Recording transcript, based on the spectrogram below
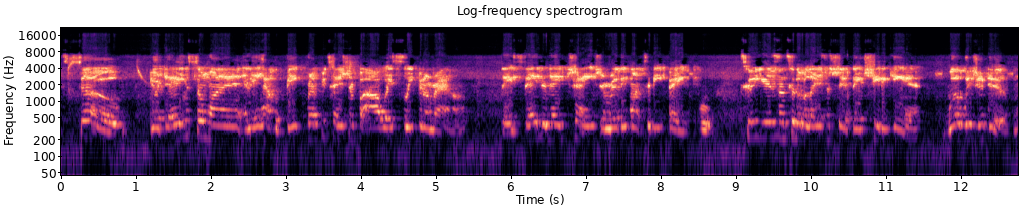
so you're dating someone and they have a big reputation for always sleeping around. They say that they've changed and really want to be faithful. Two years into the relationship, they cheat again. What would you do?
